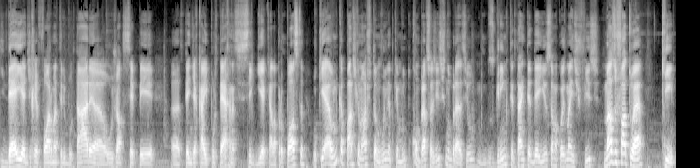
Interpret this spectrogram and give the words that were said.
ideia de reforma tributária, o JCP uh, tende a cair por terra, né, se seguir aquela proposta. O que é a única parte que eu não acho tão ruim, né, porque é muito complexo, só existe no Brasil. Os gringos tentar entender isso é uma coisa mais difícil. Mas o fato é que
